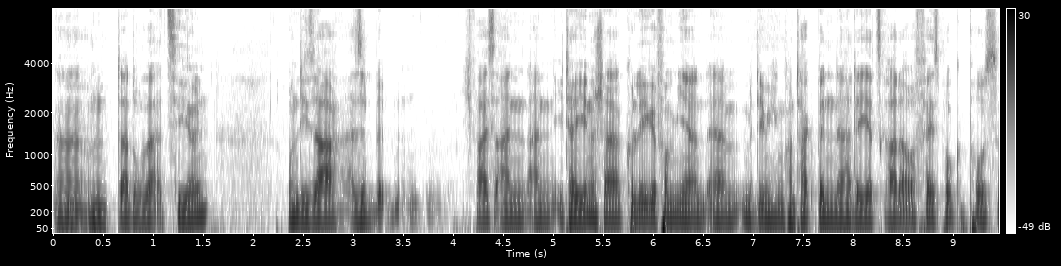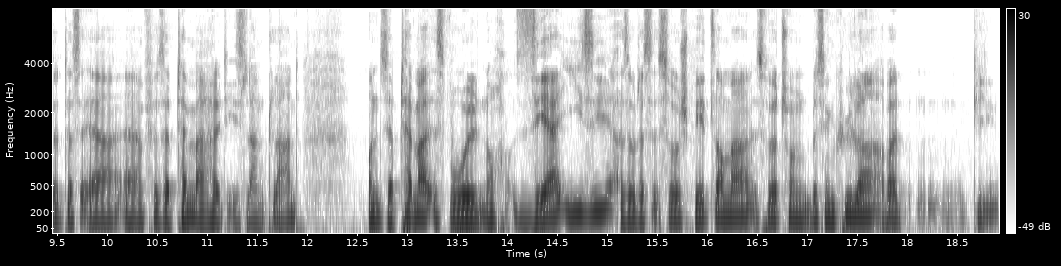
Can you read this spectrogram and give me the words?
äh, Mhm. und darüber erzählen. Und die sagen, also ich weiß, ein, ein italienischer Kollege von mir, ähm, mit dem ich in Kontakt bin, der hatte jetzt gerade auf Facebook gepostet, dass er äh, für September halt Island plant. Und September ist wohl noch sehr easy. Also das ist so Spätsommer. Es wird schon ein bisschen kühler, aber die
